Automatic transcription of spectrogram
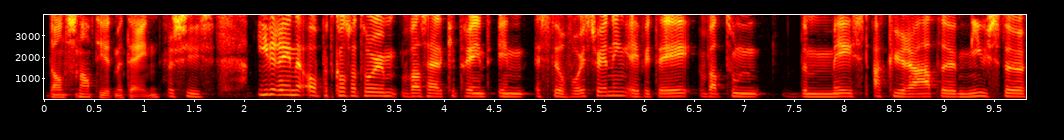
dan snapte hij het meteen. Precies. Iedereen op het conservatorium was eigenlijk getraind in still voice training, EVT, wat toen de meest accurate, nieuwste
